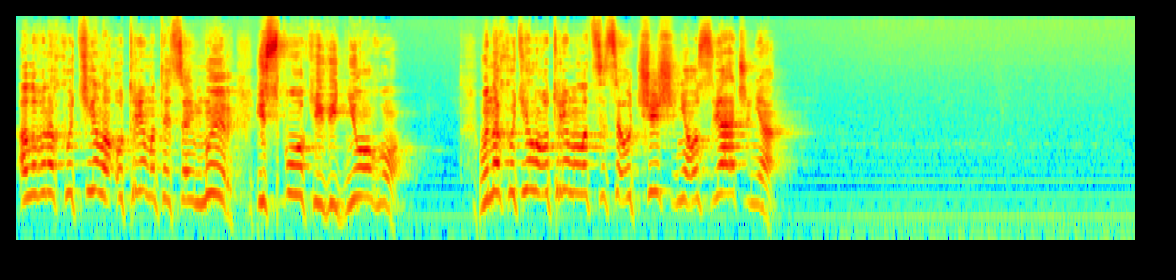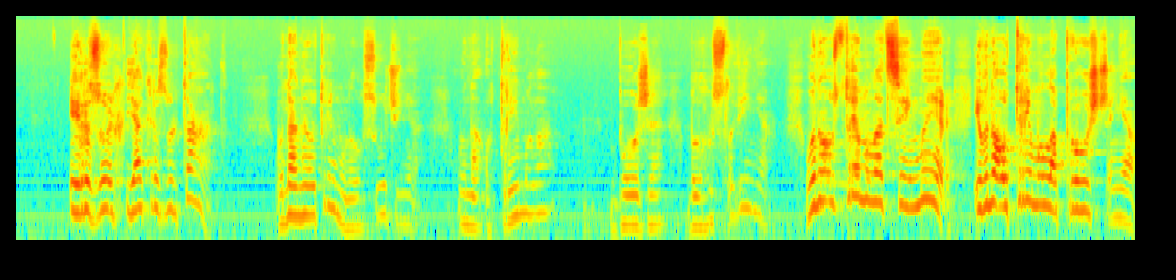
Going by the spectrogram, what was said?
але вона хотіла отримати цей мир і спокій від нього. Вона хотіла отримати це, це очищення, освячення. І як результат, вона не отримала осудження, вона отримала Боже благословіння. Вона отримала цей мир і вона отримала прощення.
